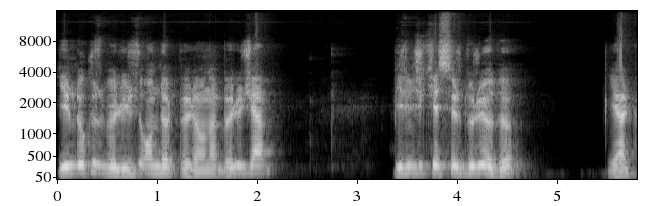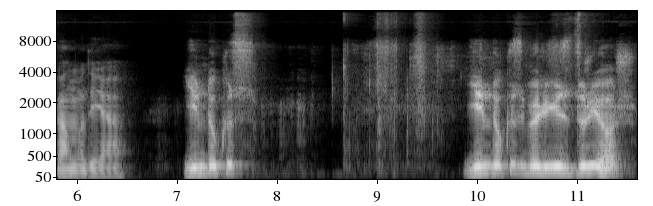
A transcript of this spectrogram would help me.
29 bölü 100'ü 14 bölü 10'a böleceğim. Birinci kesir duruyordu. Yer kalmadı ya. 29 29 bölü 100 duruyor.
